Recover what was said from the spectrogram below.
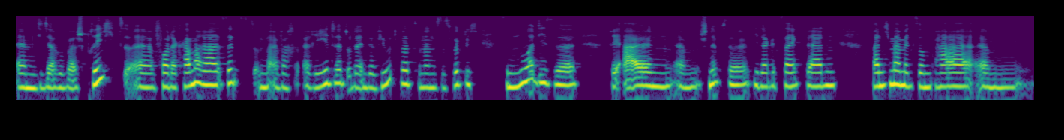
ähm, die darüber spricht, äh, vor der Kamera sitzt und einfach redet oder interviewt wird, sondern es ist wirklich, es sind nur diese realen ähm, Schnipsel, die da gezeigt werden. Manchmal mit so ein paar ähm,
